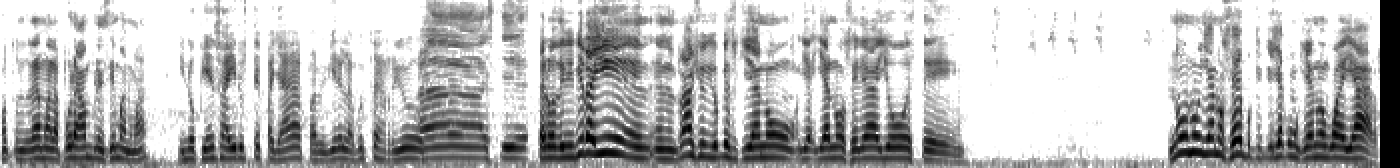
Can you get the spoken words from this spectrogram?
Nosotros teníamos la pura hambre encima nomás. ¿Y no piensa ir usted para allá, para vivir en la Junta de Ríos? Ah, este. Pero de vivir allí en, en el rancho, yo pienso que ya no, ya, ya no sería yo, este. No, no, ya no sé, porque ya como que ya no me voy a hallar.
